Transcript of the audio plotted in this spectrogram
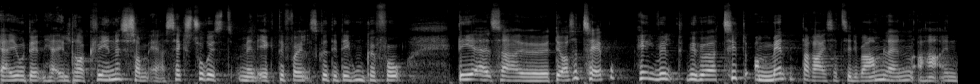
er jo den her ældre kvinde, som er sexturist, men ægte forelsket. Det er det, hun kan få. Det er altså øh, det er også et tabu, helt vildt. Vi hører tit om mænd, der rejser til de varme lande og har en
